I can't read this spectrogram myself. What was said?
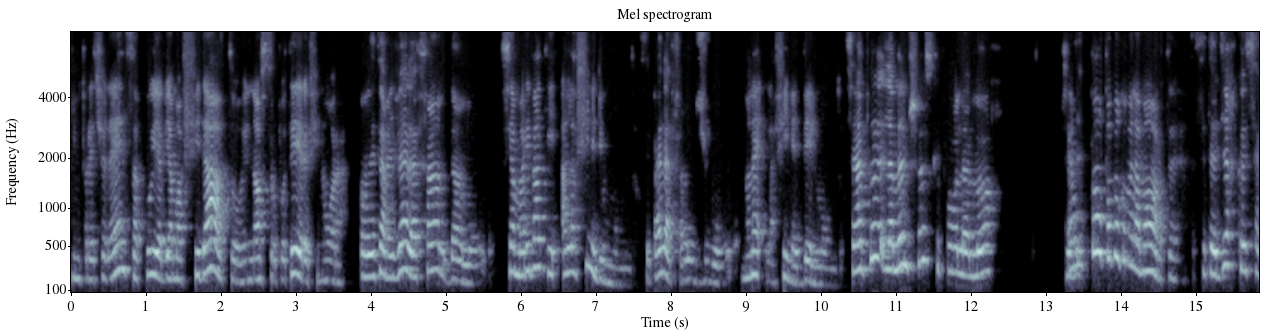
in precedenza, a cui abbiamo affidato il nostro potere finora. On est arrivé à la fin d'un monde. Siamo arrivati alla fine di un mondo, C'est pas la fin du monde. non è la fine del mondo. C'est un peu la même chose que pour la mort. È un po' proprio come la morte. C'est-à-dire que ça,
